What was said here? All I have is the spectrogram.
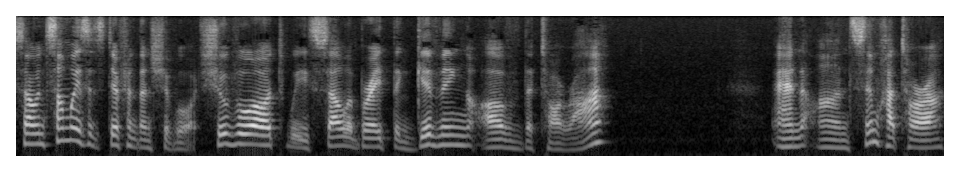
So in some ways it's different than Shavuot. Shavuot, we celebrate the giving of the Torah. And on Simchat Torah,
